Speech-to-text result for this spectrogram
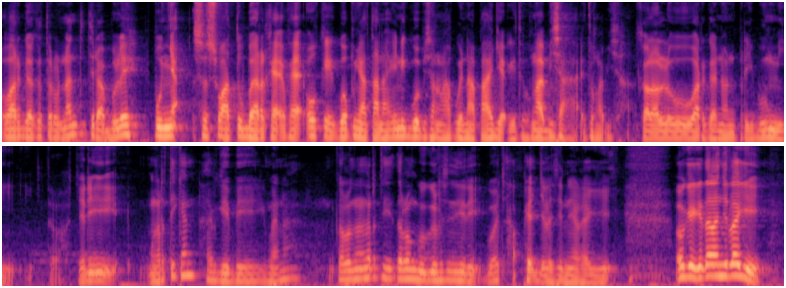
warga keturunan tuh tidak boleh punya sesuatu bar kayak kayak oke okay, gue punya tanah ini gue bisa ngelakuin apa aja gitu nggak bisa itu nggak bisa. Kalau lu warga non pribumi gitu. Jadi mengerti kan HGB gimana? Kalau nggak ngerti tolong google sendiri. Gue capek jelasinnya lagi. Oke kita lanjut lagi.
